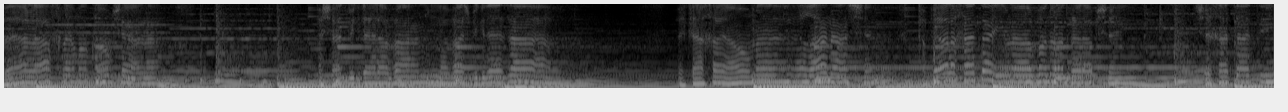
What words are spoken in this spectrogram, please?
והלך למקום שהלך. פשט בגדי לבן, לבש בגדי זהב. וכך היה אומר אנא השם, כפר לחטאים, לעוונות ולפשעים, שחטאתי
